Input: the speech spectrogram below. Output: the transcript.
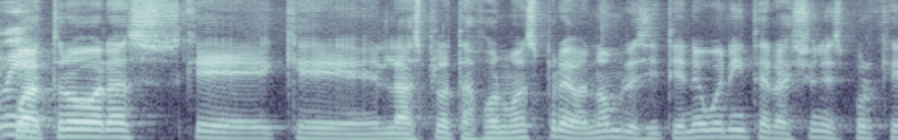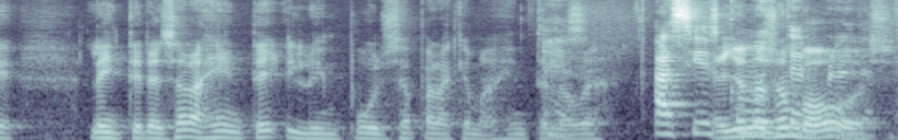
24 horas que, que las plataformas prueban, hombre, si tiene buena interacción es porque le interesa a la gente y lo impulsa para que más gente lo vea. Así es Ellos como no son bobos.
